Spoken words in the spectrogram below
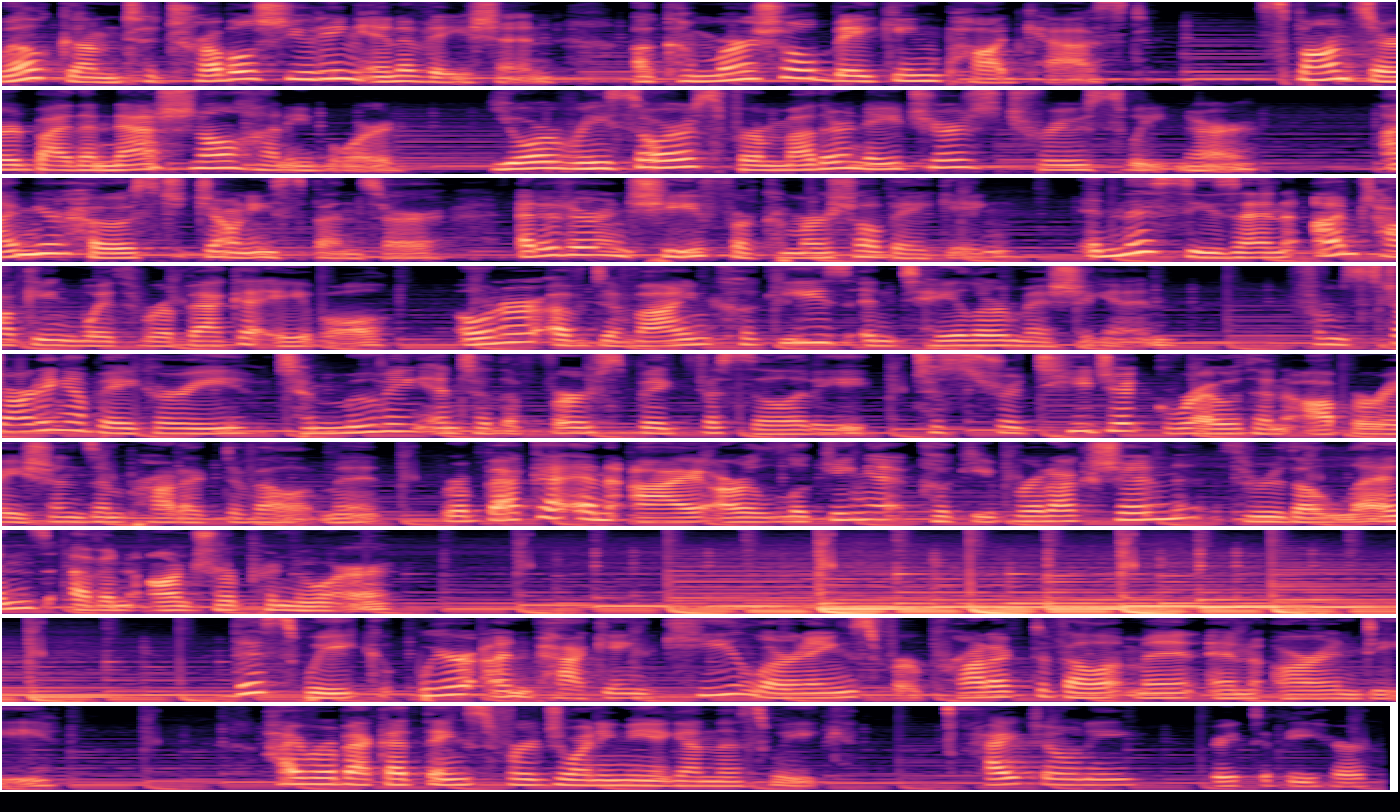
Welcome to Troubleshooting Innovation, a commercial baking podcast, sponsored by the National Honey Board, your resource for Mother Nature's true sweetener. I'm your host, Joanie Spencer, editor in chief for Commercial Baking. In this season, I'm talking with Rebecca Abel, owner of Divine Cookies in Taylor, Michigan. From starting a bakery to moving into the first big facility to strategic growth and operations and product development, Rebecca and I are looking at cookie production through the lens of an entrepreneur. This week, we're unpacking key learnings for product development and R&D. Hi Rebecca, thanks for joining me again this week. Hi Joanie, great to be here.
